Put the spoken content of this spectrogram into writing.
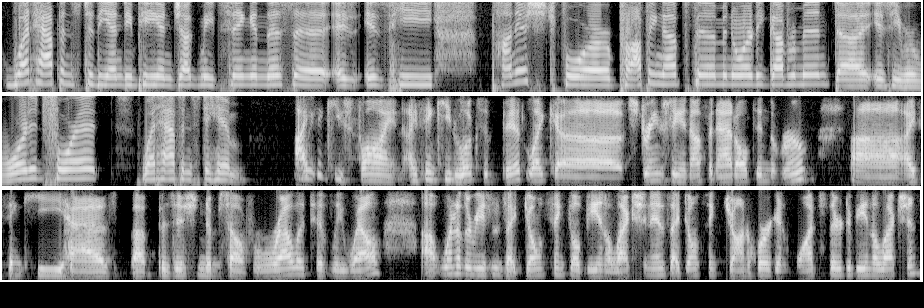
What happens to the NDP and Jagmeet Singh in this? Uh, is, is, he punished for propping up the minority government? Uh, is he rewarded for it? What happens to him? I think he's fine. I think he looks a bit like, uh, strangely enough, an adult in the room. Uh, I think he has uh, positioned himself relatively well. Uh, one of the reasons I don't think there'll be an election is I don't think John Horgan wants there to be an election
